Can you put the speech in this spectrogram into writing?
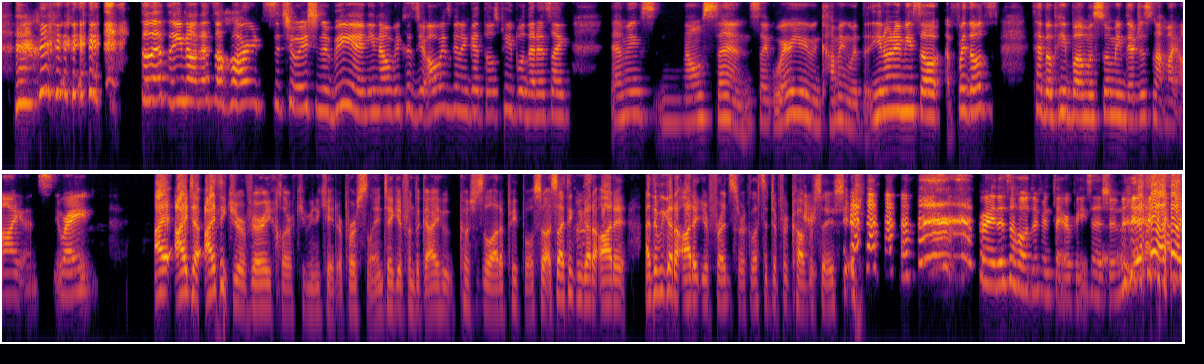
so that's you know that's a hard situation to be in, you know, because you're always gonna get those people that it's like that makes no sense. Like, where are you even coming with it? You know what I mean? So for those type of people, I'm assuming they're just not my audience, right? I, I, I think you're a very clear communicator personally, and take it from the guy who coaches a lot of people. So, so I think we got to audit. I think we got to audit your friend circle. That's a different conversation. right, that's a whole different therapy session. yeah,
